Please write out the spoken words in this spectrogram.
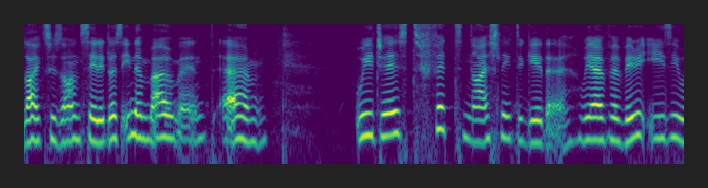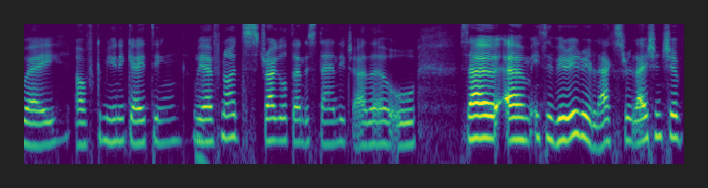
like Suzanne said, it was in a moment. Um, we just fit nicely together. We have a very easy way of communicating. We Mm. have not struggled to understand each other, or so um, it's a very relaxed relationship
